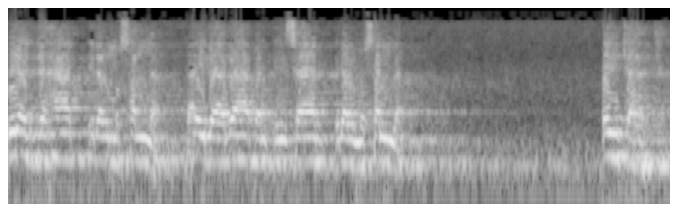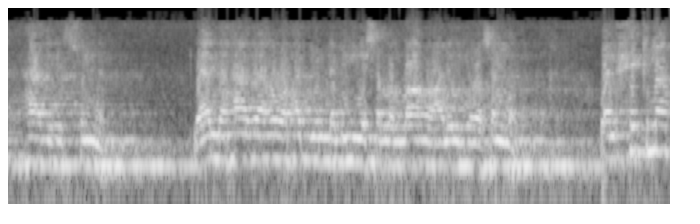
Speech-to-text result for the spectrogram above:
إلى الذهاب إلى المصلى. فإذا ذهب الإنسان إلى المصلى انتهت هذه السنة. لأن هذا هو هدي النبي صلى الله عليه وسلم. والحكمة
